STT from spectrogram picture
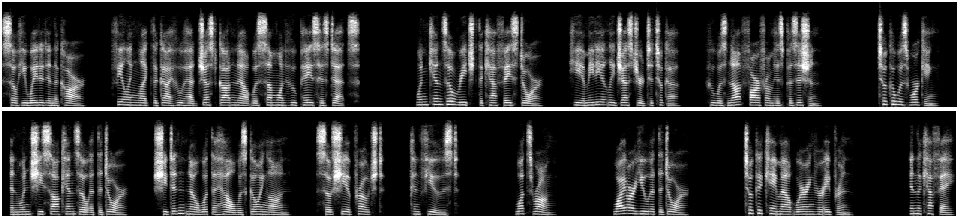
so he waited in the car, feeling like the guy who had just gotten out was someone who pays his debts. When Kenzo reached the cafe's door, he immediately gestured to Touka, who was not far from his position. Touka was working, and when she saw Kenzo at the door, she didn't know what the hell was going on, so she approached, confused. What's wrong? Why are you at the door? Touka came out wearing her apron. In the cafe,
